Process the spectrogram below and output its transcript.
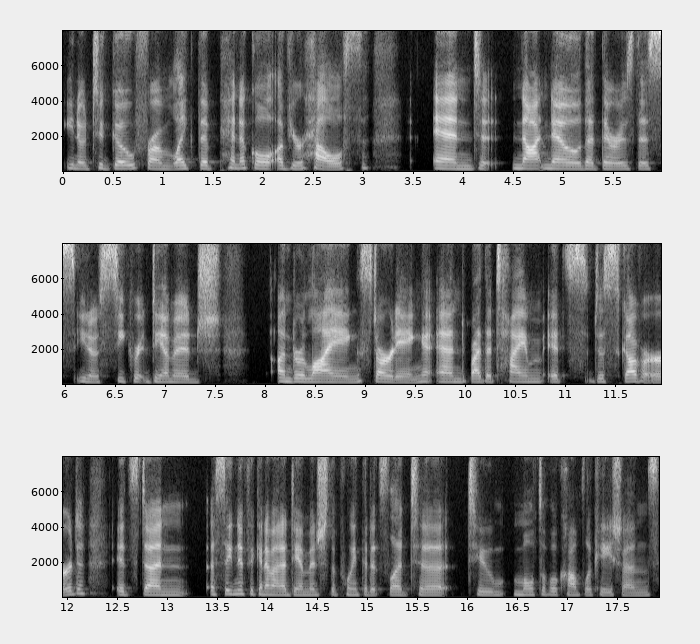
you know to go from like the pinnacle of your health and not know that there is this you know secret damage underlying starting and by the time it's discovered it's done a significant amount of damage to the point that it's led to to multiple complications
